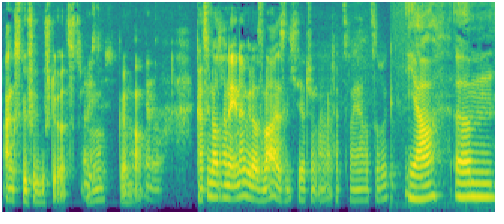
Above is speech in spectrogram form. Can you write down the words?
Angstgefühl gestürzt. Richtig. Ja? Genau. genau. Kannst du dich noch daran erinnern, wie das war? Es liegt jetzt schon anderthalb, zwei Jahre zurück. Ja, ähm,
